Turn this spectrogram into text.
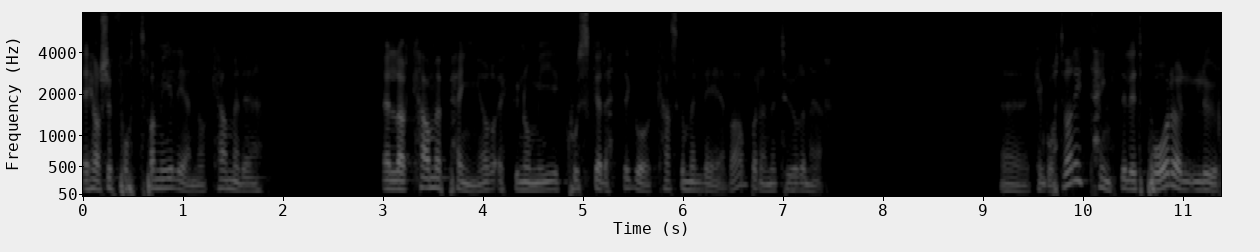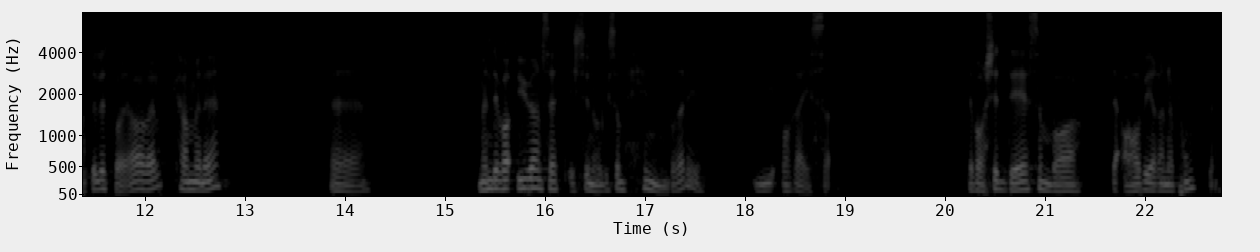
Jeg har ikke fått familie ennå. Hva med det? Eller hva med penger og økonomi? Hvordan skal dette gå? Hva skal vi leve av på denne turen her? Eh, kan godt være de tenkte litt på det og lurte litt på ja vel, hva med det? Eh, men det var uansett ikke noe som hindret dem i å reise. Det var ikke det som var det avgjørende punktet.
